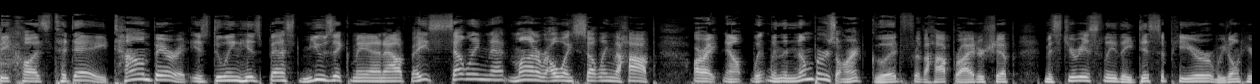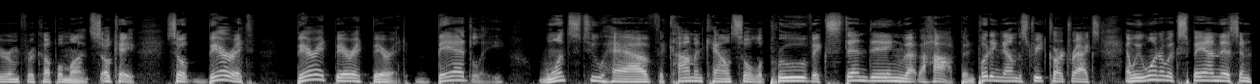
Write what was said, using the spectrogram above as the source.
because today Tom Barrett is doing his best Music Man outfit. He's selling that monorail. Oh, he's selling the hop. All right, now when, when the numbers aren't good for the hop ridership, mysteriously they disappear. We don't hear them for a couple months. Okay, so Barrett, Barrett, Barrett, Barrett, badly wants to have the Common Council approve extending the, the hop and putting down the streetcar tracks, and we want to expand this, and,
